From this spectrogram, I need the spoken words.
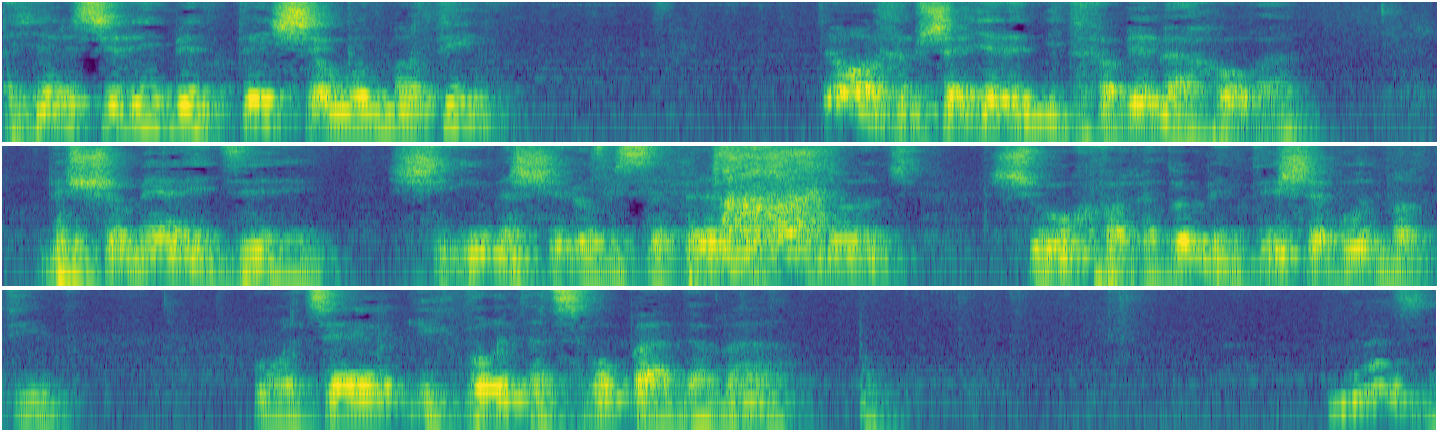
הילד שלי בן תשע, הוא עוד מרטיב. תראו לכם שהילד מתחבא מאחורה ושומע את זה שאימא שלו מספרת לשכנות שהוא כבר גדול בן תשע ועוד מרטיב, הוא רוצה לקבור את עצמו באדמה. מה זה?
